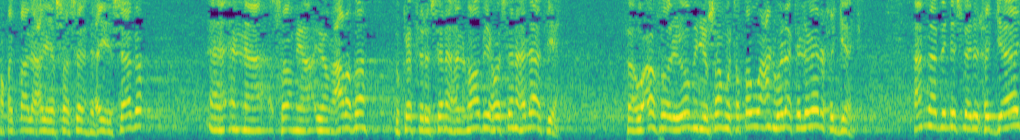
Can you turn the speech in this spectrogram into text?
وقد قال عليه الصلاة والسلام في الحديث السابق أن صوم يوم عرفة يكفر السنة الماضية والسنة الآتية. فهو أفضل يوم يصام تطوعا ولكن لغير الحجاج. أما بالنسبة للحجاج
